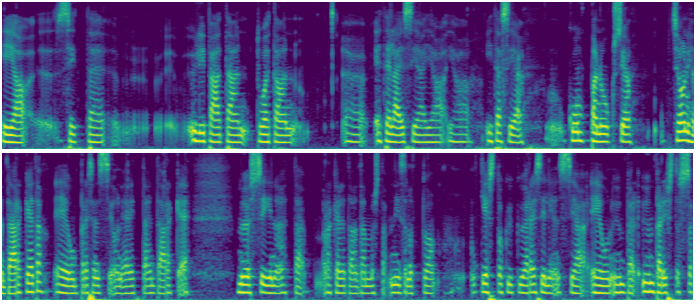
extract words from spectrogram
ja sitten ylipäätään tuetaan eteläisiä ja, ja itäisiä kumppanuuksia. Se on ihan tärkeää. EUn presenssi on erittäin tärkeä myös siinä, että rakennetaan tämmöistä niin sanottua kestokykyä, resilienssiä EUn ympäristössä.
